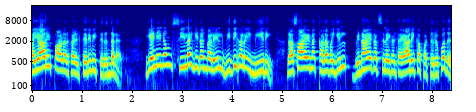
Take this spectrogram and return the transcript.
தயாரிப்பாளர்கள் தெரிவித்திருந்தனர். எனினும் சில இடங்களில் விதிகளை மீறி ரசாயன கலவையில் விநாயகர் சிலைகள் தயாரிக்கப்பட்டிருப்பது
